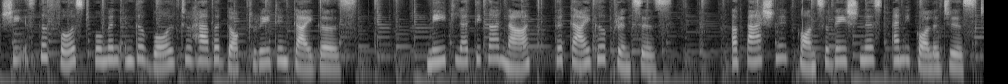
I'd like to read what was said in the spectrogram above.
She is the first woman in the world to have a doctorate in tigers. Meet Latika Nath, the tiger princess. A passionate conservationist and ecologist.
